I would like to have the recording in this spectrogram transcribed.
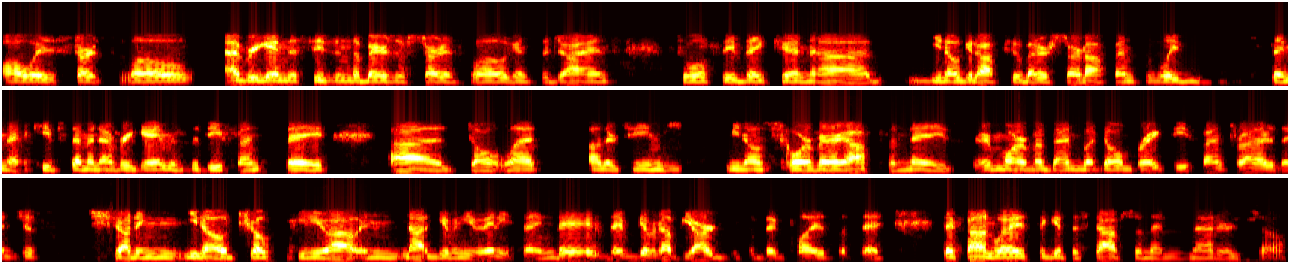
always start slow. Every game this season, the Bears have started slow against the Giants. So we'll see if they can, uh, you know, get off to a better start offensively. Thing that keeps them in every game is the defense. They uh, don't let other teams, you know, score very often. They they're more of a bend but don't break defense rather than just shutting, you know, choking you out and not giving you anything. They they've given up yards in some big plays, but they they found ways to get the stops when they mattered. So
